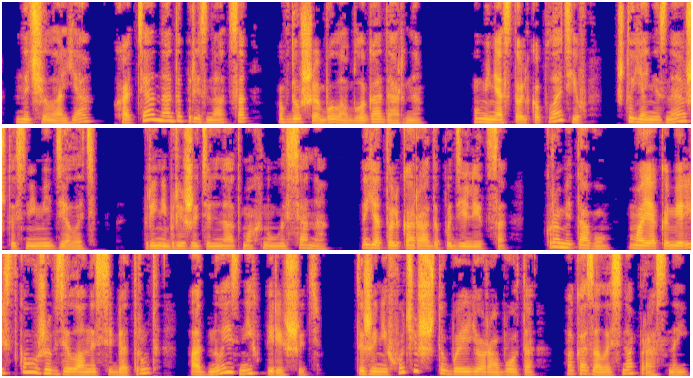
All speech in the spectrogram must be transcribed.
— начала я, хотя, надо признаться, в душе была благодарна. «У меня столько платьев, что я не знаю, что с ними делать пренебрежительно отмахнулась она. Я только рада поделиться. Кроме того, моя камеристка уже взяла на себя труд одну из них перешить. Ты же не хочешь, чтобы ее работа оказалась напрасной?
